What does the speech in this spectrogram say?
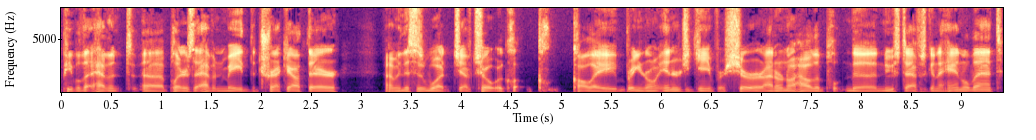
people that haven't uh, players that haven't made the trek out there. I mean, this is what Jeff Choate would cl- cl- call a bring your own energy game for sure. I don't know how the the new staff is going to handle that.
